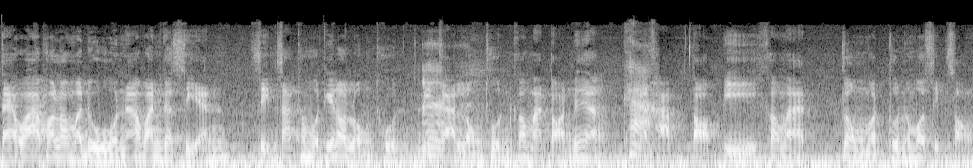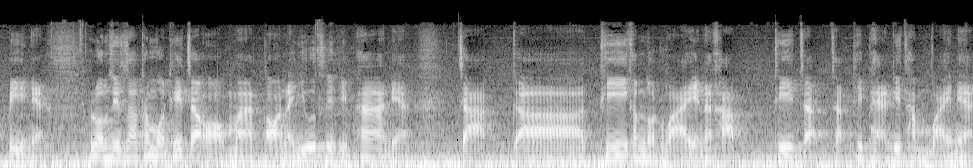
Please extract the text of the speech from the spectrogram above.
แต่ว่าพอเรามาดูณวันเกษียณสินทรัพย์ทั้งหมดที่เราลงทุน มีการลงทุนเข้ามาต่อเนื่องค่ะนะครับต่อปีเข้ามา ลงทุนทั้งหมด 12 ปีเนี่ยรวมสินทรัพย์ทั้งหมดที่จะออกมาตอนอายุ 45 เนี่ยจากอ่าที่กำหนดไว้นะครับที่จะจากที่แผนที่ทำไว้เนี่ย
